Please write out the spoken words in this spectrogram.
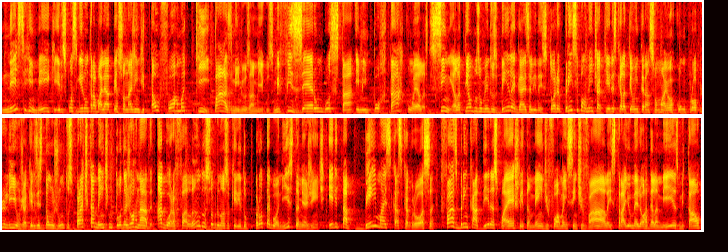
nesse remake eles conseguiram trabalhar a personagem de tal forma que, pasmem meus amigos, me fizeram gostar e me importar com elas. Sim, ela tem alguns momentos bem legais ali na história, principalmente aqueles que ela tem uma interação maior com o próprio Leon, já que eles estão juntos praticamente em toda a jornada. Agora, falando sobre o nosso querido protagonista, minha gente, ele tá bem mais casca grossa, faz brincadeiras com a Ashley também, de forma a incentivá-la, extrair o melhor dela mesma e tal,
